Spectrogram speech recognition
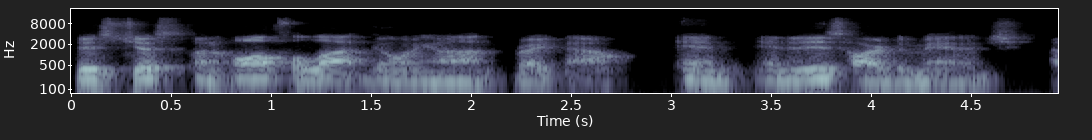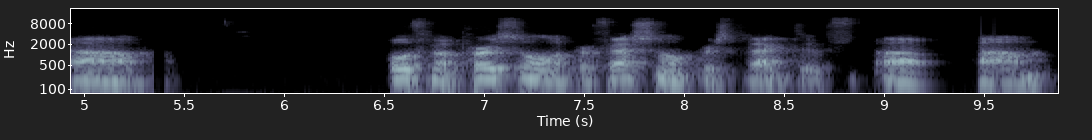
there's just an awful lot going on right now, and and it is hard to manage, um, both from a personal and professional perspective. Uh, um,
